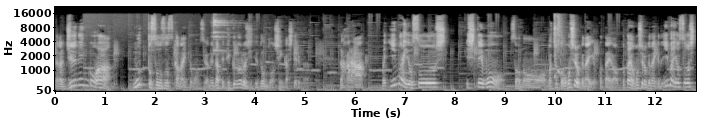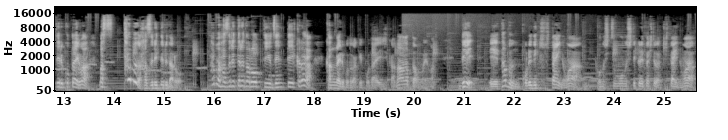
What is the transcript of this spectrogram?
だから10年後はもっと想像つかないと思うんですよね。だってテクノロジーってどんどん進化してるから。だから、今予想ししても、その、まあ、ちょっと面白くないよ、答えは。答えは面白くないけど、今予想してる答えは、まあ、多分外れてるだろう。多分外れてるだろうっていう前提から考えることが結構大事かなとは思います。で、えー、多分これで聞きたいのは、この質問をしてくれた人が聞きたいのは、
